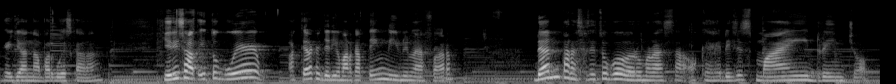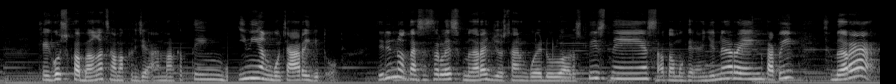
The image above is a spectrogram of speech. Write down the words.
Oke, jangan nampar gue sekarang. Jadi saat itu gue akhirnya kerja di marketing di Unilever. Dan pada saat itu gue baru merasa, oke okay, this is my dream job. Kayak gue suka banget sama kerjaan marketing. Ini yang gue cari gitu. Jadi not necessarily sebenarnya jurusan gue dulu harus bisnis atau mungkin engineering. Tapi sebenarnya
